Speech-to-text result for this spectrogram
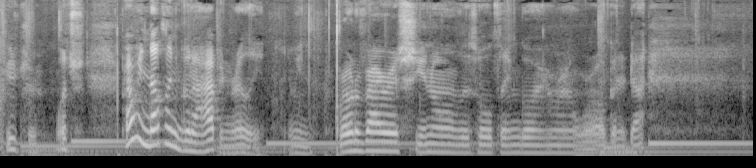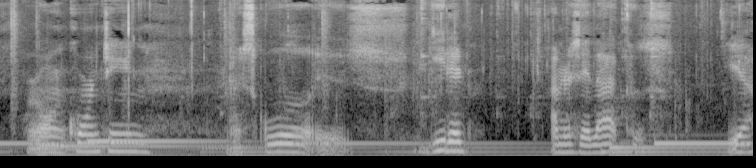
future. Which probably nothing's gonna happen really. I mean, coronavirus. You know, this whole thing going around. We're all gonna die. We're all in quarantine. My school is heated. I'm gonna say that because, yeah.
